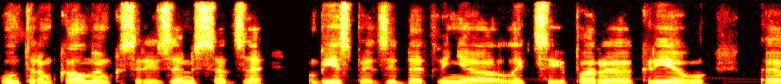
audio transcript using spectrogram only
Untaram Kalmam, kas arī zemesardze, un bija iespēja dzirdēt viņa lekciju par uh, Krievu uh,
